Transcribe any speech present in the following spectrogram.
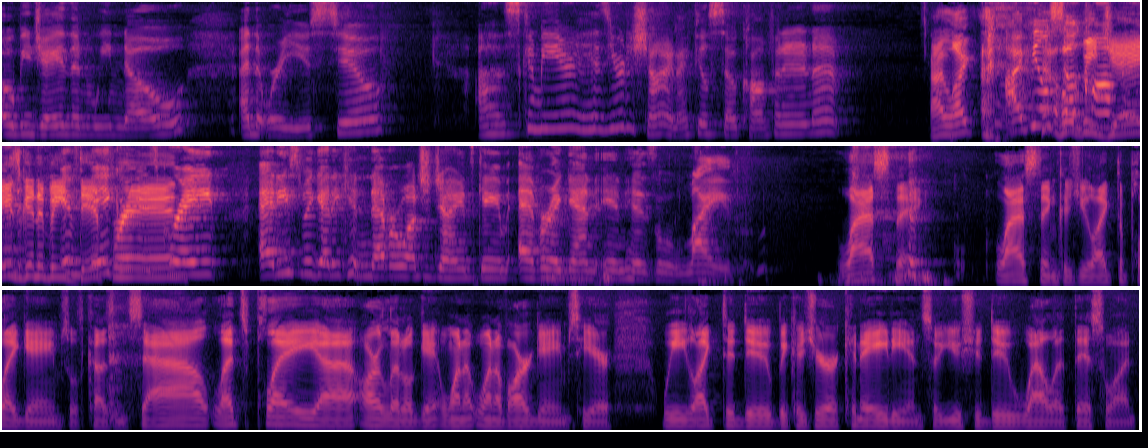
OBJ than we know and that we're used to. Uh, this is gonna be his year to shine. I feel so confident in it. I like. I feel so OBJ is going to be if Baker different. is great. Eddie Spaghetti can never watch a Giants game ever again in his life. Last thing. Last thing, because you like to play games with cousin Sal. Let's play uh, our little game. One of, one of our games here. We like to do because you're a Canadian, so you should do well at this one.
